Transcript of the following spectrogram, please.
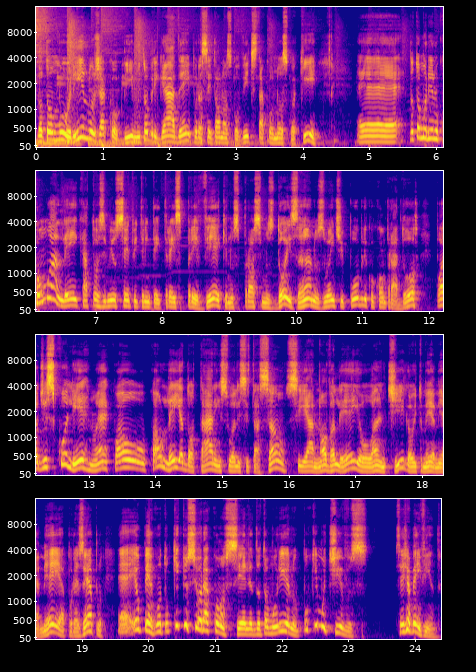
Doutor Murilo Jacobi, muito obrigado hein, por aceitar o nosso convite, estar conosco aqui. É, doutor Murilo, como a Lei 14.133 prevê que nos próximos dois anos o ente público comprador pode escolher não é, qual, qual lei adotar em sua licitação, se é a nova lei ou a antiga, 8666, por exemplo, é, eu pergunto, o que, que o senhor aconselha, doutor Murilo? Por que motivos? Seja bem-vindo.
